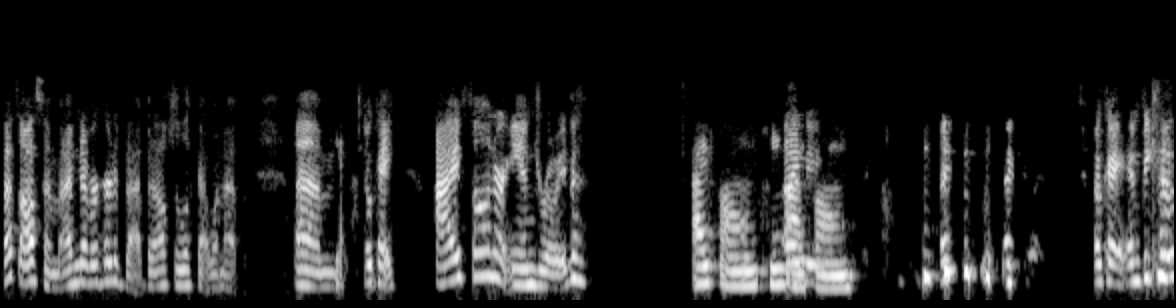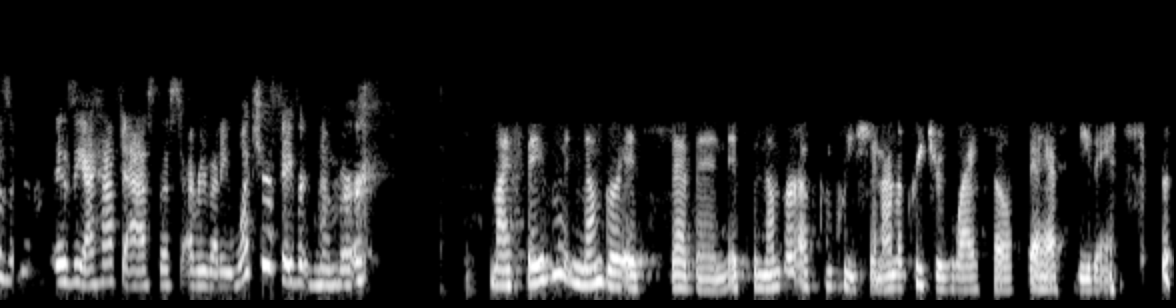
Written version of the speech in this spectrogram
That's awesome. I've never heard of that, but I'll have to look that one up. Um, Yeah. Okay, iPhone or Android? iPhone, King I iPhone. Okay, and because Izzy, I have to ask this to everybody. What's your favorite number? My favorite number is seven. It's the number of completion. I'm a preacher's wife, so that has to be the answer.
